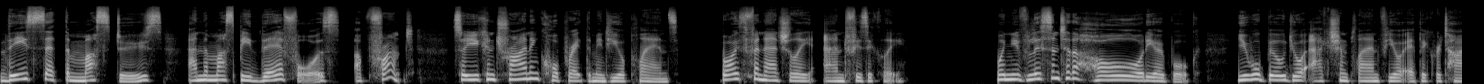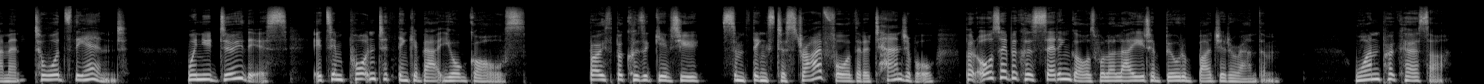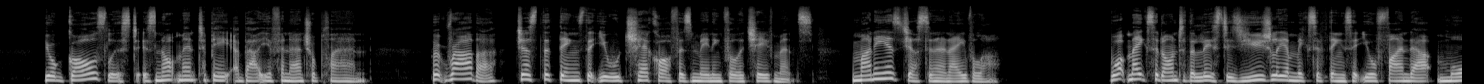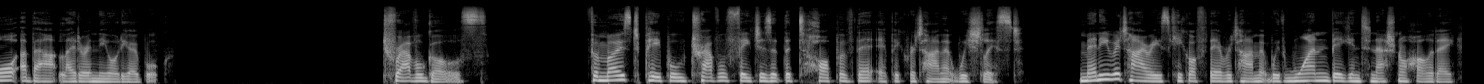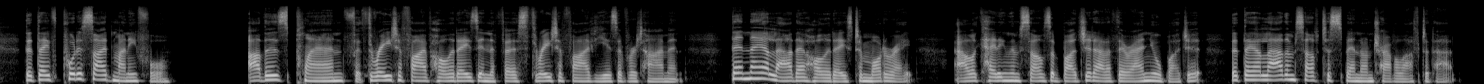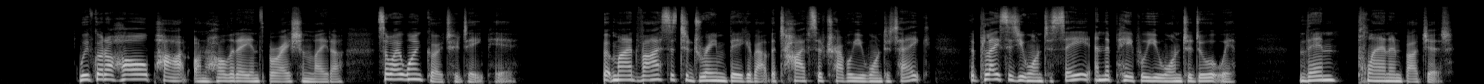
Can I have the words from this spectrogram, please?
These set the must do's and the must be therefores up front, so you can try and incorporate them into your plans, both financially and physically. When you've listened to the whole audiobook, you will build your action plan for your epic retirement towards the end. When you do this, it's important to think about your goals, both because it gives you some things to strive for that are tangible, but also because setting goals will allow you to build a budget around them. One precursor your goals list is not meant to be about your financial plan, but rather just the things that you will check off as meaningful achievements. Money is just an enabler. What makes it onto the list is usually a mix of things that you'll find out more about later in the audiobook. Travel goals. For most people, travel features at the top of their epic retirement wish list. Many retirees kick off their retirement with one big international holiday that they've put aside money for. Others plan for three to five holidays in the first three to five years of retirement. Then they allow their holidays to moderate, allocating themselves a budget out of their annual budget that they allow themselves to spend on travel after that. We've got a whole part on holiday inspiration later, so I won't go too deep here. But my advice is to dream big about the types of travel you want to take, the places you want to see, and the people you want to do it with. Then plan and budget.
